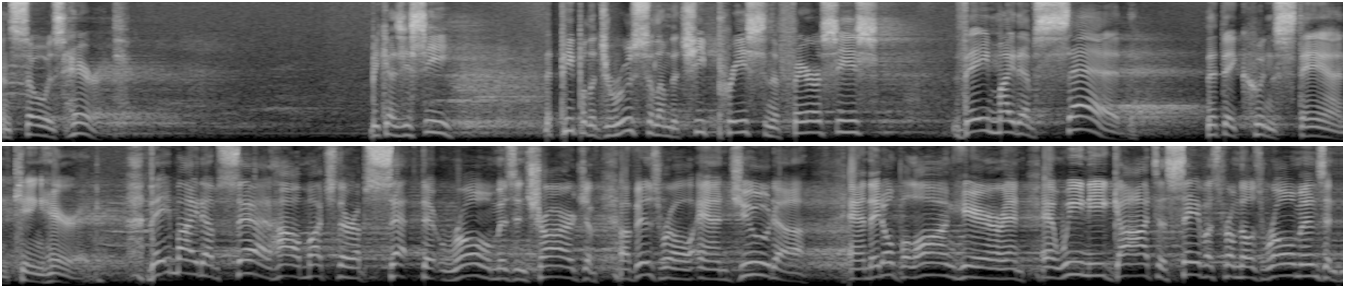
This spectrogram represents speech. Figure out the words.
And so is Herod. Because you see, the people of Jerusalem, the chief priests and the Pharisees, they might have said that they couldn't stand King Herod. They might have said how much they're upset that Rome is in charge of, of Israel and Judah and they don't belong here, and, and we need God to save us from those Romans, and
